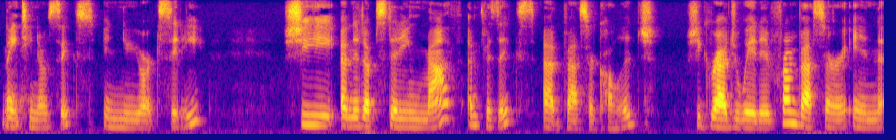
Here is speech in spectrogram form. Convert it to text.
1906, in New York City. She ended up studying math and physics at Vassar College she graduated from Vassar in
